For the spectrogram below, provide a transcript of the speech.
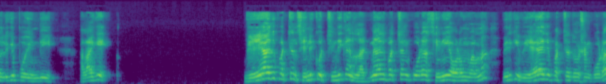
తొలగిపోయింది. అలాగే వ్యయాధిపత్యం శనికి వచ్చింది కానీ లగ్నాధిపత్యం కూడా శని అవడం వలన వీరికి వ్యయాధిపత్య దోషం కూడా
